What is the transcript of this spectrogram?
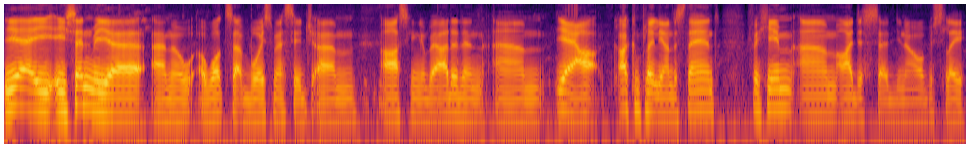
Yeah, he, he sent me a, um, a, a, WhatsApp voice message um, asking about it, and um, yeah, I, I, completely understand. For him, um, I just said, you know, obviously.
